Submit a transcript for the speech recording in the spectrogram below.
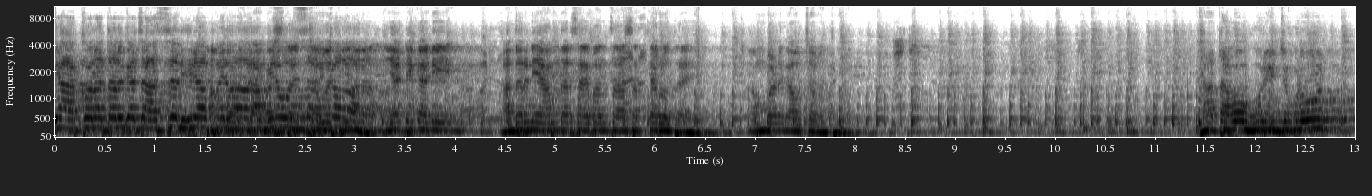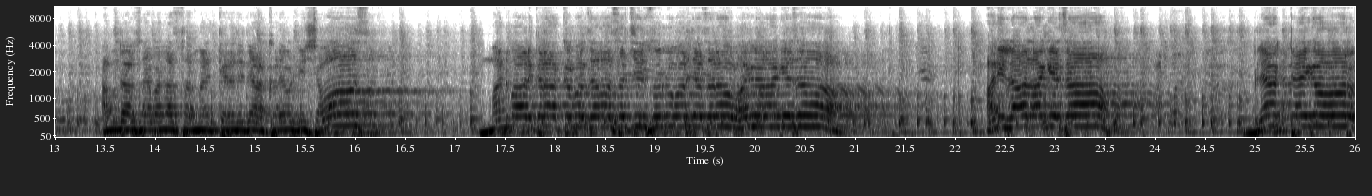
या अकोला तालुक्याचा अस्सल हिरा पैलवान या ठिकाणी आदरणीय आमदार साहेबांचा सत्कार होत आहे. अंबडगावच्या वतीनं. नाथाभाऊ भोर यांच्याकडून आमदार साहेबांना सन्मानित करण्यात येते आखाड्यावरती शवास मनमाडकर आक्रमक झाला सचिन सोनवारच्या जरा भाग्य लागेचा. आणि लाल लागेचा. ब्लॅक टायगर.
